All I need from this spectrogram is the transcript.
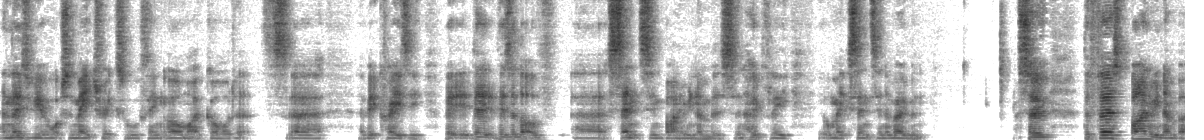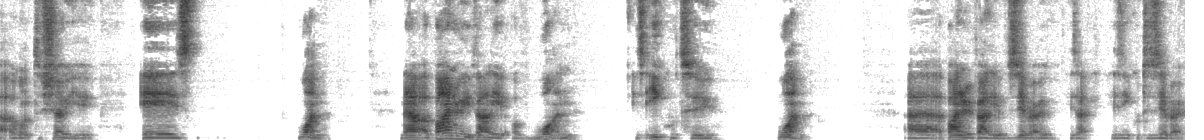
And those of you who watch The Matrix will think, oh my god, that's uh, a bit crazy. But it, there, there's a lot of uh, sense in binary numbers, and hopefully it will make sense in a moment. So the first binary number I want to show you is 1. Now a binary value of 1 is equal to 1. Uh, a binary value of 0 is, is equal to 0.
